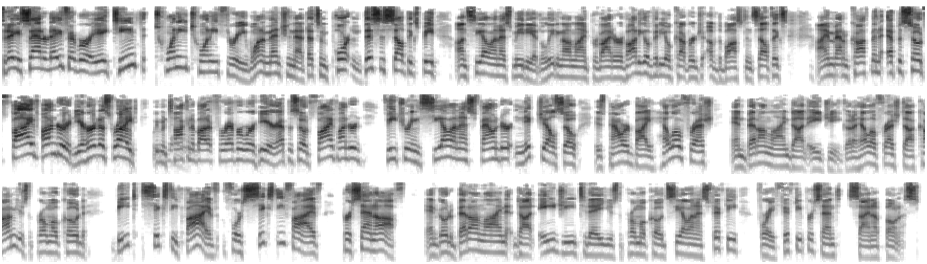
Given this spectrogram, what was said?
Today is Saturday, February 18th, 2023. Want to mention that. That's important. This is Celtics Beat on CLNS Media, the leading online provider of audio video coverage of the Boston Celtics. I'm Adam Kaufman, episode 500. You heard us right. We've been talking about it forever. We're here. Episode 500 featuring CLNS founder Nick Gelso is powered by HelloFresh and betonline.ag. Go to HelloFresh.com. Use the promo code BEAT65 for 65 percent off and go to betonline.ag today. Use the promo code CLNS50 for a 50% sign up bonus.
